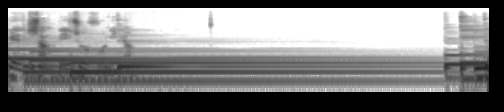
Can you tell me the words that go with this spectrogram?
愿上帝祝福你哦。thank you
